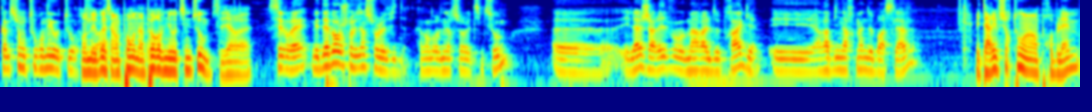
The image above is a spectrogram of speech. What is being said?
Comme si on tournait autour. On est vois. quoi? C'est un peu, on est un peu revenu au Zoom. C'est-à-dire, C'est vrai, mais d'abord je reviens sur le vide, avant de revenir sur le Timsum. Euh, et là j'arrive au Maral de Prague et à Rabbi Nachman de Braslav. mais t'arrives surtout à un problème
